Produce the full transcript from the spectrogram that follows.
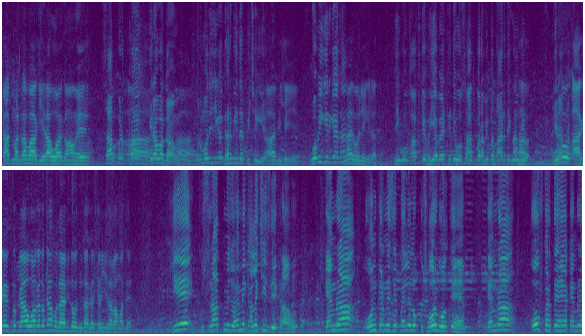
सात मरतबा घिरा हुआ गाँव है। सात मरतबा हाँ, गिरा हुआ गाँव हाँ। और मोदी जी का घर भी इधर पीछे ही है। हाँ पीछे ये वो भी गिर गया था? नहीं वो नहीं गिरा था। नहीं वो आपके भैया बैठे थे वो सात बार अभी बता रहे थे कि वो गिरा तो आगे तो क्या हुआ तो क्या पता है अभी तो उनका घर सही सलामत है। ये गुजरात में जो है मैं एक अलग चीज़ देख रहा हूँ। कैमरा ऑन करने से पहले लोग कुछ और बोलते हैं। कैमरा ऑफ़ करते हैं या कैमरे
